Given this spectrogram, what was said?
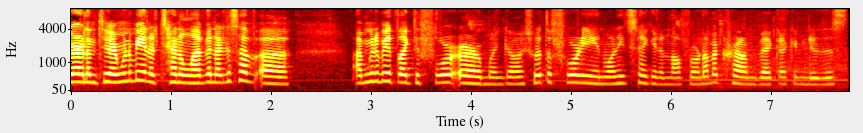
They're at M2. I'm gonna be in a 1011. I just have uh I'm gonna be at like the four oh my gosh, we're at the 40 and one. He's taking an off road. I'm a Crown Vic, I can do this.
